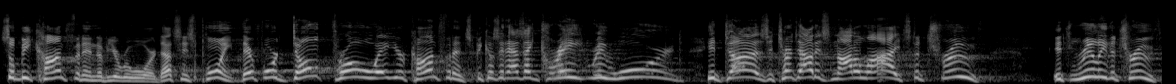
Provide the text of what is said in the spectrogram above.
So be confident of your reward. That's his point. Therefore, don't throw away your confidence because it has a great reward. It does. It turns out it's not a lie, it's the truth. It's really the truth.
